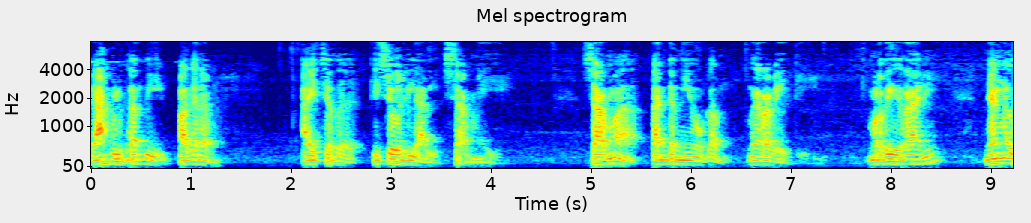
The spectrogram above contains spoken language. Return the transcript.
രാഹുൽ ഗാന്ധി പകരം അയച്ചത് കിശോരിലാൽ ശർമ്മയെ. ശർമ്മ തന്റെ നിയോഗം നിറവേറ്റി. സ്മൃതി ഇറാനി ഞങ്ങൾ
